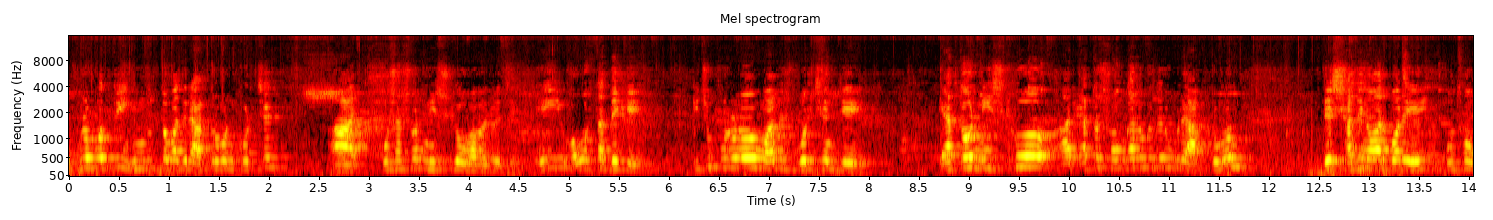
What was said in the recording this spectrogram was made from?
উগ্রপন্থী হিন্দুত্ববাদীরা আক্রমণ করছে আর প্রশাসন নিষ্ক্রিয়ভাবে রয়েছে। এই অবস্থা দেখে কিছু পুরনো মানুষ বলছেন যে, এত নিষ্ক্রিয় আর এত সংখ্যালঘুদের উপরে আক্রমণ দেশ স্বাধীন হওয়ার পরে এই প্রথম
